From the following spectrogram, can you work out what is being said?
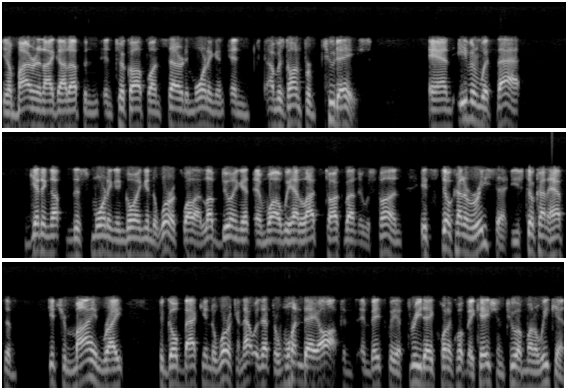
you know, Byron and I got up and, and took off on Saturday morning, and, and I was gone for two days. And even with that, getting up this morning and going into work, while I love doing it and while we had a lot to talk about and it was fun, it's still kind of a reset. You still kind of have to get your mind right to go back into work. And that was after one day off and, and basically a three day quote unquote vacation, two of them on a weekend.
